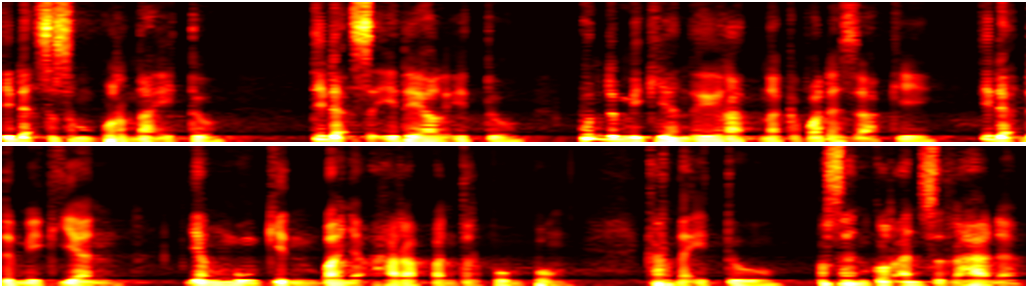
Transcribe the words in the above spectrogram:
tidak sesempurna itu, tidak seideal itu. Pun demikian dari Ratna kepada Zaki, tidak demikian yang mungkin banyak harapan terpumpung. Karena itu pesan Quran sederhana.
